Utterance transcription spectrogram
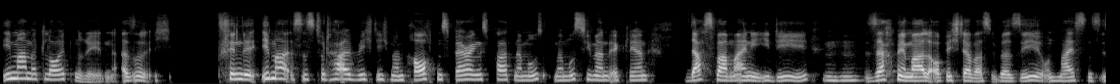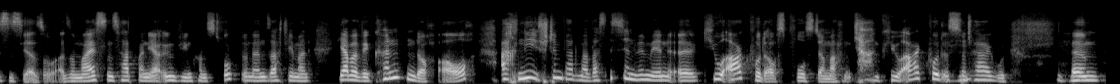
immer mit Leuten reden. Also ich finde immer, es ist total wichtig, man braucht einen Sparingspartner, man muss, man muss jemand erklären, das war meine Idee. Mhm. Sag mir mal, ob ich da was übersehe. Und meistens ist es ja so. Also meistens hat man ja irgendwie ein Konstrukt und dann sagt jemand, ja, aber wir könnten doch auch. Ach nee, stimmt, warte mal, was ist denn, wenn wir einen äh, QR-Code aufs Poster machen? Ja, ein QR-Code ist mhm. total gut. Mhm. Ähm,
